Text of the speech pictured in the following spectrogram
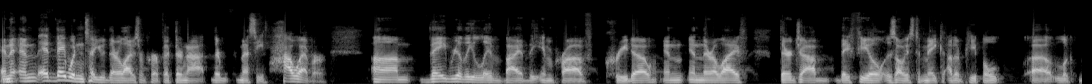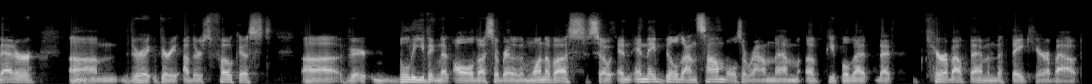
And, and and they wouldn't tell you their lives are perfect. They're not. They're messy. However, um, they really live by the improv credo in in their life. Their job, they feel, is always to make other people uh, look better. Um, very very others focused. Uh, very, believing that all of us are better than one of us. So, and, and they build ensembles around them of people that, that care about them and that they care about.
